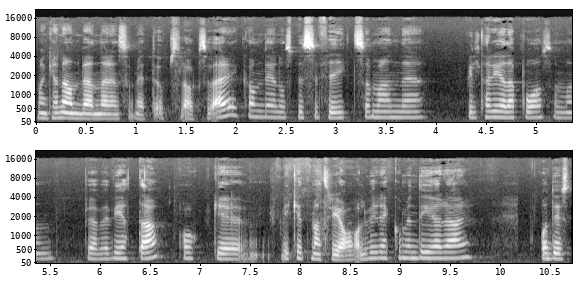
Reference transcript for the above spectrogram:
Man kan använda den som ett uppslagsverk om det är något specifikt som man eh, vill ta reda på, som man behöver veta. Och eh, vilket material vi rekommenderar. Och det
